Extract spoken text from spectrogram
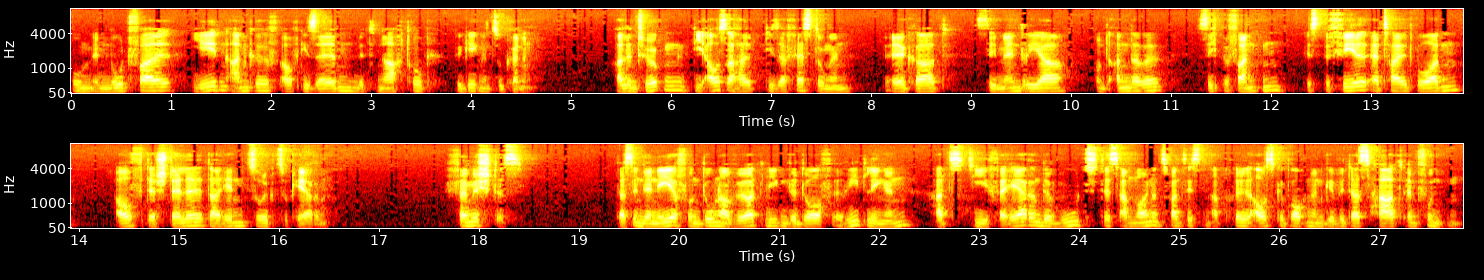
um im Notfall jeden Angriff auf dieselben mit Nachdruck begegnen zu können. Allen Türken, die außerhalb dieser Festungen (Belgrad, Semendria und andere) sich befanden, ist Befehl erteilt worden, auf der Stelle dahin zurückzukehren. Vermischtes Das in der Nähe von Donauwörth liegende Dorf Riedlingen hat die verheerende Wut des am 29. April ausgebrochenen Gewitters hart empfunden.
